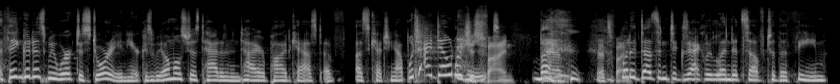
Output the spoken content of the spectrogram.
thank goodness we worked a story in here because we almost just had an entire podcast of us catching up, which I don't Which hate. is fine. But Yeah, that's fine. But it doesn't exactly lend itself to the theme.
